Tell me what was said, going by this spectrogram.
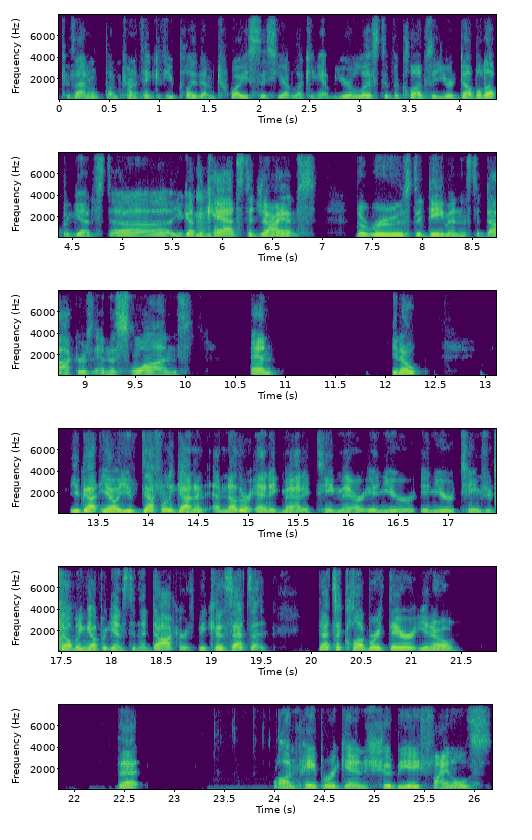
because I don't I'm trying to think if you play them twice this year. I'm looking at your list of the clubs that you're doubled up against. Uh you got the Mm, Cats, the Giants, the Roos, the Demons, the Dockers, and the Swans. And you know, you got you know, you've definitely got an, another enigmatic team there in your in your teams you're doubling up against in the Dockers because that's a that's a club right there, you know, that on paper again should be a finals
